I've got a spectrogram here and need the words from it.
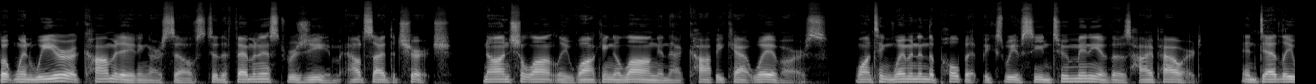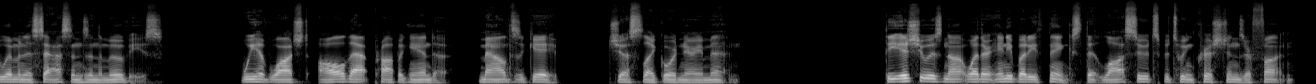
But when we are accommodating ourselves to the feminist regime outside the church, nonchalantly walking along in that copycat way of ours, wanting women in the pulpit because we have seen too many of those high powered and deadly women assassins in the movies. We have watched all that propaganda, mouths agape, just like ordinary men. The issue is not whether anybody thinks that lawsuits between Christians are fun.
